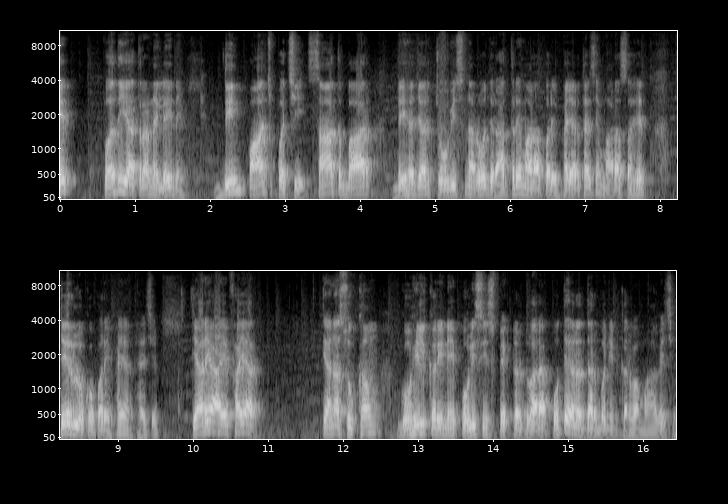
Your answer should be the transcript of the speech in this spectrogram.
એ પદયાત્રાને લઈને દિન પાંચ પછી સાત બાર બે હજાર ચોવીસના રોજ રાત્રે મારા પર એફઆઈઆર થાય છે. મારા સહિત તેર લોકો પર એફઆઈઆર થાય છે. ત્યારે આ એફઆઈઆર ત્યાંના સુખમ ગોહિલ કરીને પોલીસ ઇન્સ્પેક્ટર દ્વારા પોતે અરજદાર બનીને કરવામાં આવે છે.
